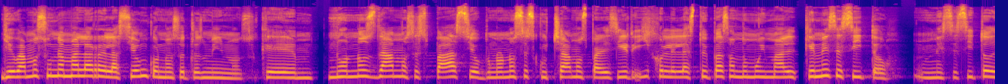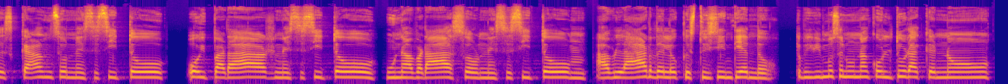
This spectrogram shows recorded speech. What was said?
llevamos una mala relación con nosotros mismos, que no nos damos espacio, no nos escuchamos para decir, híjole, la estoy pasando muy mal, ¿qué necesito? Necesito descanso, necesito hoy parar, necesito un abrazo, necesito hablar de lo que estoy sintiendo vivimos en una cultura que no,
